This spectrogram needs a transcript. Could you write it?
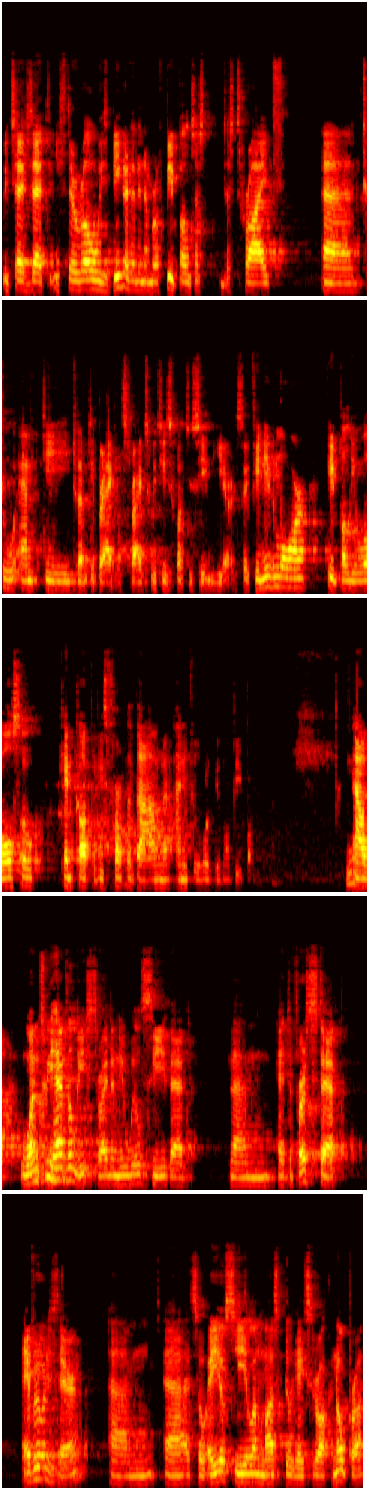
which says that if the row is bigger than the number of people, just just write uh, two empty two empty brackets, right? Which is what you see in here. So if you need more people, you also can copy this formula down, and it will work with more people. Now, once we have the list, right, and you will see that um, at the first step, everyone is there. Um, uh, so AOC, Elon Musk, Bill Gates, The Rock, and Oprah.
